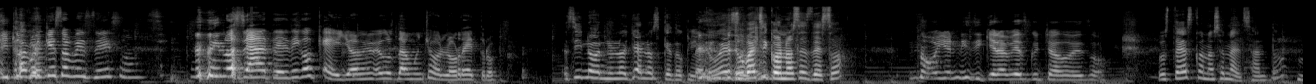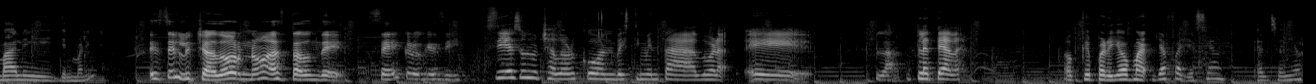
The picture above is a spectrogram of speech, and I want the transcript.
¿Y tú por qué sabes de eso? o sea, te digo que yo a mí me gusta mucho lo retro. Sí, no, no, no, ya nos quedó claro eso. ¿Tú, Val, si conoces de eso? No, yo ni siquiera había escuchado eso. ¿Ustedes conocen al santo? ¿Vale y Gilmari? Es el luchador, ¿no? Hasta donde sé, creo que sí. Sí, es un luchador con vestimenta dora, eh, Pla- plateada. Ok, pero ya, ma- ya falleció el señor.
